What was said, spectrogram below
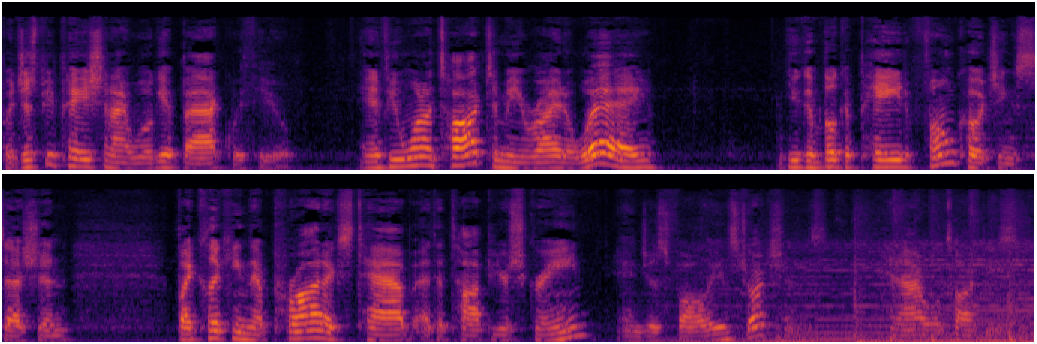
But just be patient, I will get back with you. And if you want to talk to me right away, you can book a paid phone coaching session by clicking the products tab at the top of your screen and just follow the instructions. And I will talk to you soon.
